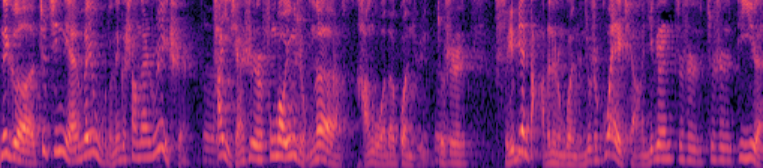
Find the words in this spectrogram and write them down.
那个就今年 V 五的那个上单 Rich，他以前是风暴英雄的韩国的冠军，就是随便打的那种冠军，就是怪强，一个人就是就是第一人。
